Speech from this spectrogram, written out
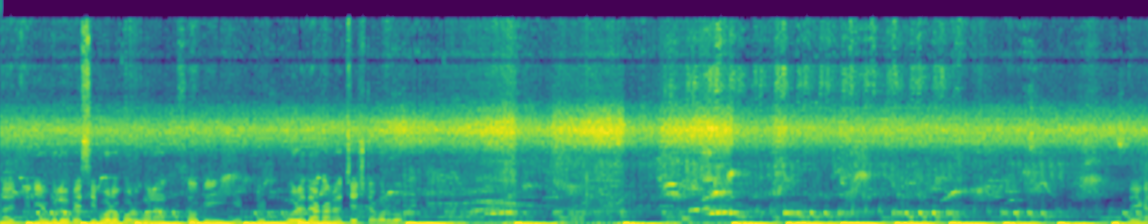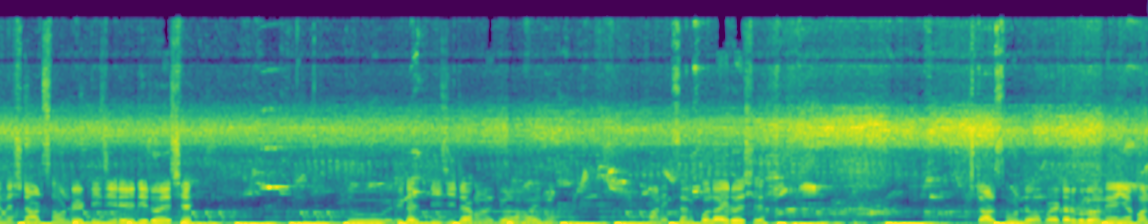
তাই ভিডিওগুলো বেশি বড় করব না, সবই একটু একটু করে দেখানোর চেষ্টা করব। এখানে স্টার সাউন্ডের ডিজি রেডি রয়েছে। তো এটা ডিজিটা এখনও জোড়া হয়নি। কানেকশান খোলাই রয়েছে। স্টার সাউন্ডের অপারেটারগুলো নেই এখন।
